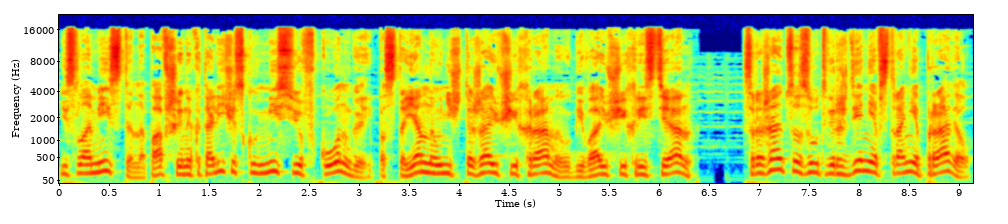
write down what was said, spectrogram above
Исламисты, напавшие на католическую миссию в Конго и постоянно уничтожающие храмы, убивающие христиан, сражаются за утверждение в стране правил,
